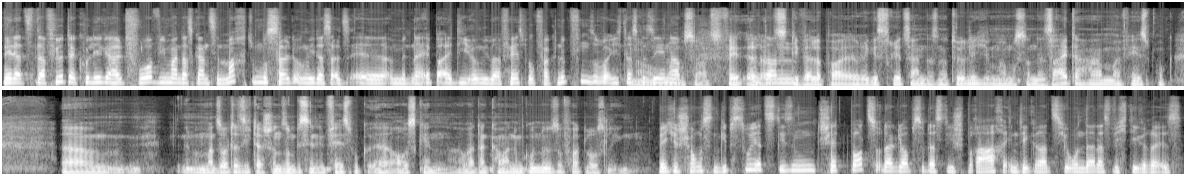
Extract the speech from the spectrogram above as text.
nee, das, da führt der Kollege halt vor, wie man das Ganze macht. Du musst halt irgendwie das als äh, mit einer App-ID irgendwie bei Facebook verknüpfen, soweit ich das Genau, gesehen habe. muss als, Fa- äh, Und als dann- Developer äh, registriert sein, das natürlich. Und man muss dann eine Seite haben bei Facebook. Ähm, man sollte sich da schon so ein bisschen in Facebook äh, auskennen. Aber dann kann man im Grunde sofort loslegen. Welche Chancen gibst du jetzt diesen Chatbots oder glaubst du, dass die Sprachintegration da das Wichtigere ist?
